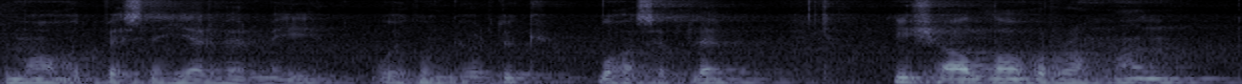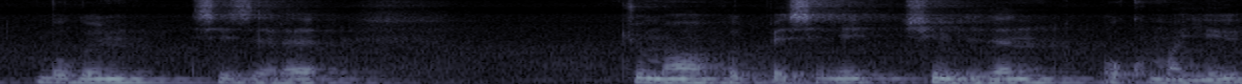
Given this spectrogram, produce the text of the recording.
cuma hutbesine yer vermeyi uygun gördük. Bu haseple inşallahurrahman bugün sizlere cuma hutbesini şimdiden okumayı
